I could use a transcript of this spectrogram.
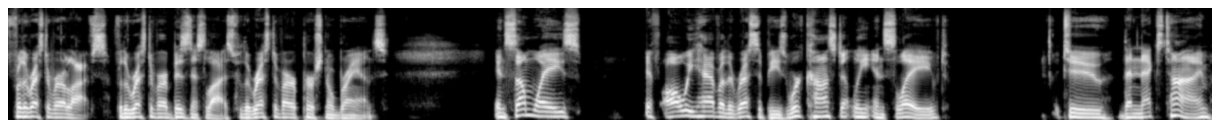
for the rest of our lives, for the rest of our business lives, for the rest of our personal brands. In some ways, if all we have are the recipes, we're constantly enslaved to the next time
